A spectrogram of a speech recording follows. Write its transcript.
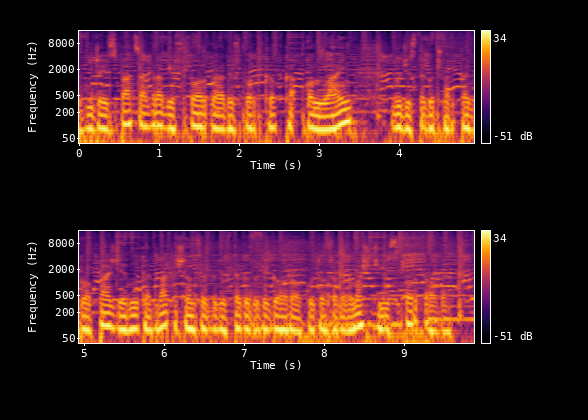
DJ Spaca w Radio Sport na radiosport.online 24 października 2022 roku. To są wiadomości sportowe.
